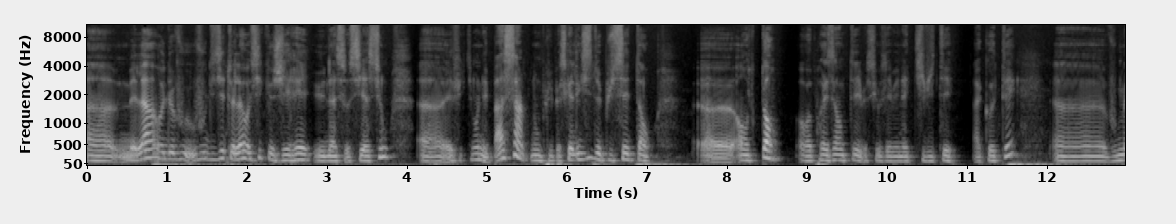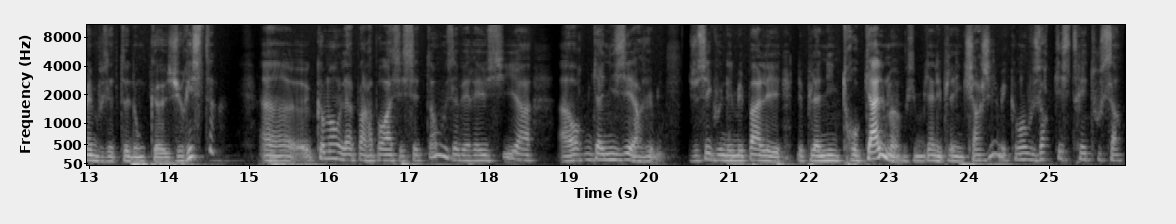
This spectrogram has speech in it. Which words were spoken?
euh, mais là, vous, vous disiez tout là aussi que gérer une association, euh, effectivement, n'est pas simple non plus, parce qu'elle existe depuis 7 ans. Euh, en temps représenté, parce que vous avez une activité à côté. Euh, vous-même, vous êtes donc euh, juriste. comment, là, par rapport à ces sept ans, vous avez réussi à, organiser Alors, je, sais que vous n'aimez pas les, plannings trop calmes, vous aimez bien les plannings chargés, mais comment vous orchestrez tout ça?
